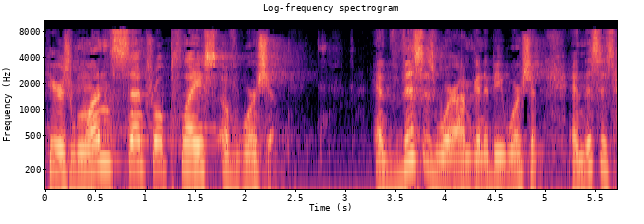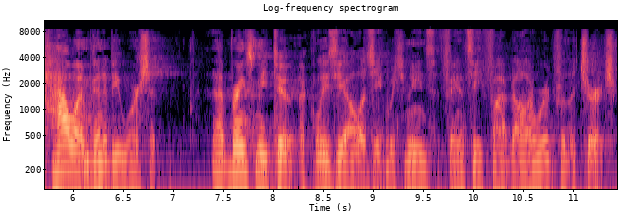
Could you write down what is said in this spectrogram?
here's one central place of worship. And this is where I'm going to be worshiped. And this is how I'm going to be worshiped. That brings me to ecclesiology, which means fancy $5 word for the church.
